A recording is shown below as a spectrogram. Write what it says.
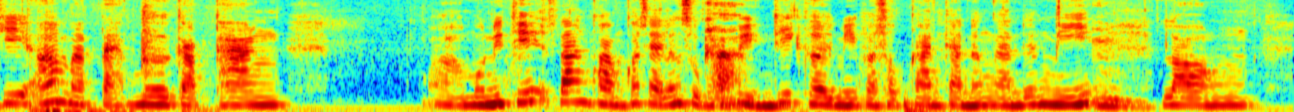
ที่อะมาแตะมือกับทางอ่ามูลนิธิสร้างความเข้าใจเรื่องสุขภาพค่ะผู้หญิงที่เคยมีประสบการณ์การทำงานเรื่องนี้อืมลองอา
